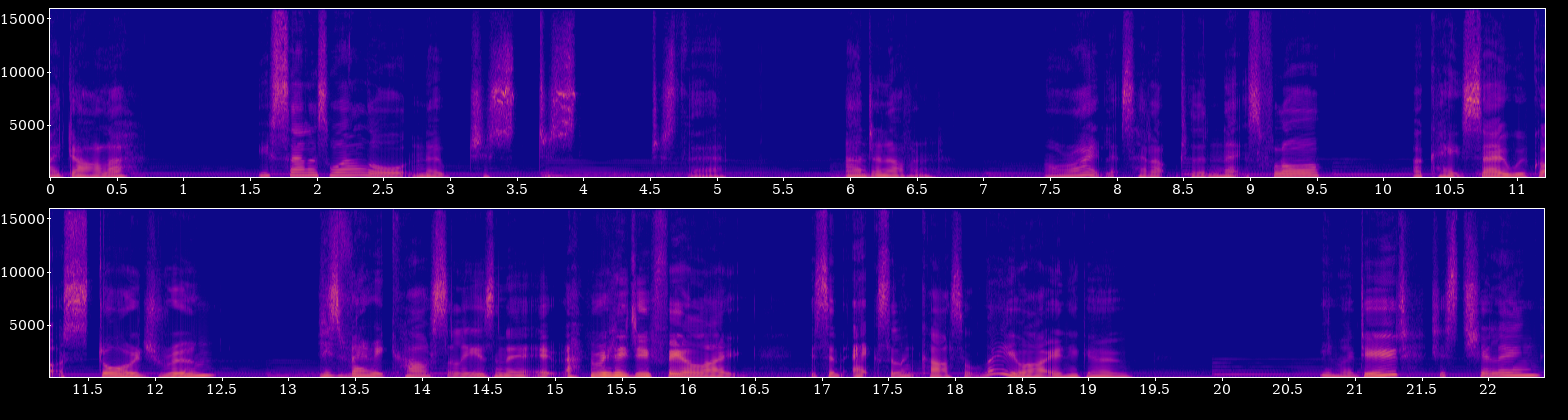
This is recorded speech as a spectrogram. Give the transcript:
Hi, Darla. You sell as well, or nope? Just, just, just there. And an oven. All right, let's head up to the next floor. Okay, so we've got a storage room. It is very castley, isn't it? it? I really do feel like it's an excellent castle. There you are, Inigo. Hey, my dude, just chilling.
